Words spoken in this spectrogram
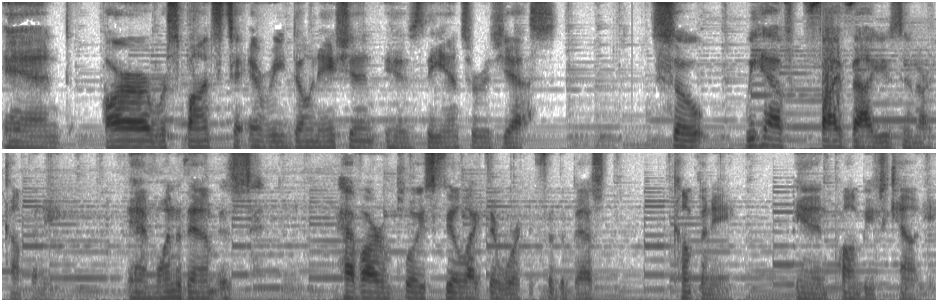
and our response to every donation is the answer is yes. So we have five values in our company, and one of them is have our employees feel like they're working for the best company in Palm Beach County.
